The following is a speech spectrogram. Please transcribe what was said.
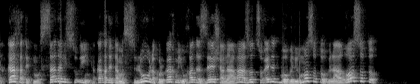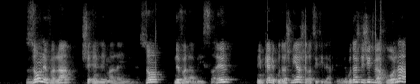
לקחת את מוסד הנישואין, לקחת את המסלול הכל כך מיוחד הזה שהנערה הזאת צועדת בו ולרמוס אותו ולהרוס אותו זו נבלה שאין למעלה ממנה, זו נבלה בישראל. ואם כן נקודה שנייה שרציתי להקדים. נקודה שלישית ואחרונה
